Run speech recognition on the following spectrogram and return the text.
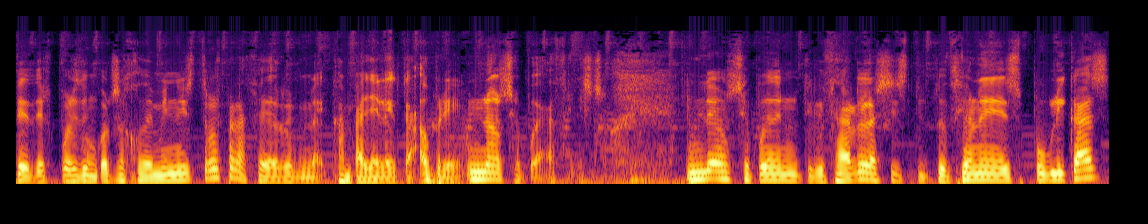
de después de un Consejo de Ministros para hacer mm, campaña electoral. Hombre, no se puede hacer eso. No se pueden utilizar las instituciones públicas,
